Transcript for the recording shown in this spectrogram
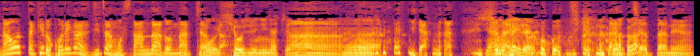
治ったけど、これが実はもうスタンダードになっちゃった。もう標準になっちゃああ。う。うん。嫌な、嫌紹な標準になっちゃったね。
